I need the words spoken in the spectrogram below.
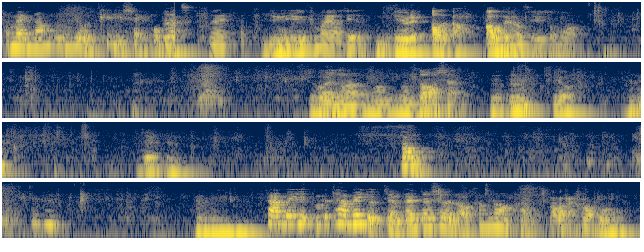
ททำไมน้องลุงโยนขี้ใส่ผม Nej, du ljuger för mig hela tiden. Jag gjorde all, all, aldrig någonsin utom mat. Det var ju några, någon, någon dag sedan. Mm-mm. Jo. Det... Sånn. Mm. ถ้าไม่ถ้าไม่หยุดเถียงกันจะเชิญออกข้างนอกครับ Ja, jeg har på. ไอเล็ก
